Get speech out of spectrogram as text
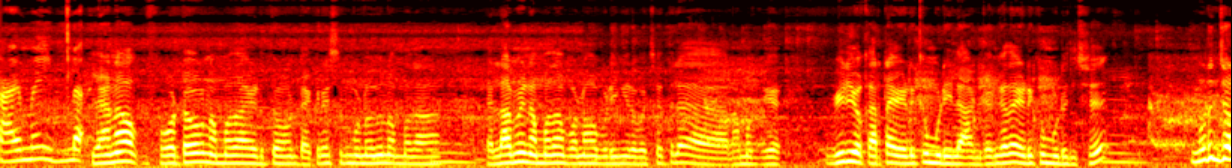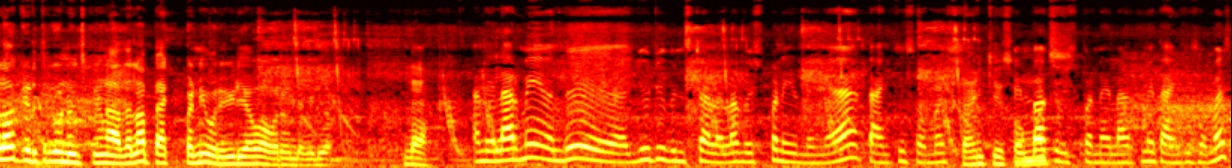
டைமே இல்லை. ஏன்னா ஃபோட்டோவும் நம்ம தான் எடுத்தோம். டெக்கரேஷன் பண்ணதும் நம்ம தான் எல்லாமே நம்ம தான் பண்ணோம் அப்படிங்கிற பட்சத்தில் நமக்கு வீடியோ கரெக்டாக எடுக்க முடியல. அங்கங்கே தான் எடுக்க முடிஞ்சுச்சு முடிஞ்ச அளவுக்கு எடுத்துக்கோன்னு வச்சுக்கோங்களேன். அதெல்லாம் பேக் பண்ணி ஒரு வீடியோவாக வரும் இந்த வீடியோ. இல்லை? அண்ட் எல்லாருமே வந்து யூடியூப் இன்ஸ்டால எல்லாம் விஷ் பண்ணியிருந்தீங்க. Thank you so much thank you so வெண்பாக்கு விஷ் பண்ண எல்லாருக்குமே thank you so much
